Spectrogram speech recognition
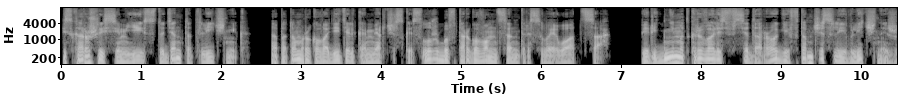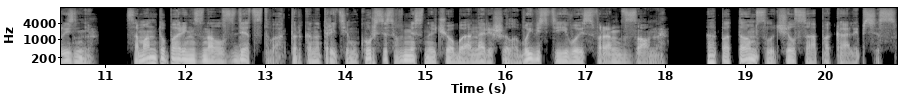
Из хорошей семьи, студент-отличник, а потом руководитель коммерческой службы в торговом центре своего отца. Перед ним открывались все дороги, в том числе и в личной жизни. Саманту парень знал с детства, только на третьем курсе совместной учебы она решила вывести его из френд-зоны. А потом случился апокалипсис.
